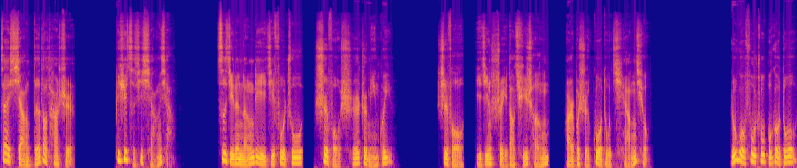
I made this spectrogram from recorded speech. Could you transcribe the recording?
在想得到它时，必须仔细想想，自己的能力及付出是否实至名归，是否已经水到渠成，而不是过度强求。如果付出不够多，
